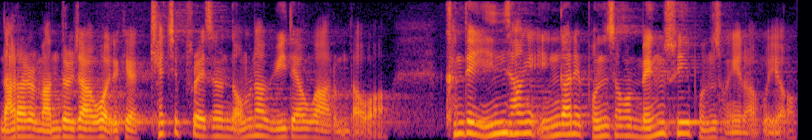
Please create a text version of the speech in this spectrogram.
나라를 만들자고 이렇게 캐치프레이즈는 너무나 위대하고 아름다워. 근데 인상의 인간의 본성은 맹수의 본성이라고요.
